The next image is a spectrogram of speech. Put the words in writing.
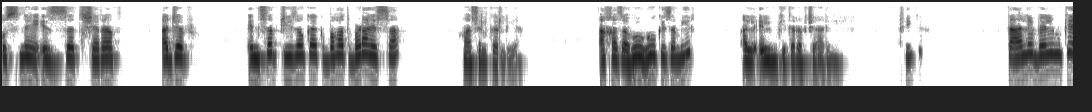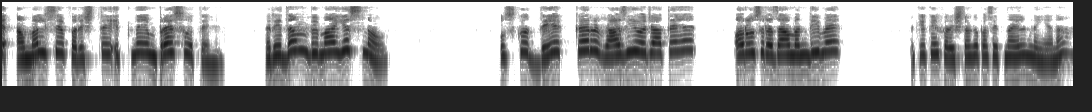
اس نے عزت، شرف، اجر ان سب چیزوں کا ایک بہت بڑا حصہ حاصل کر لیا۔ اخذ ہو کی ضمیر العلم کی طرف جا رہی ہے۔ ٹھیک ہے۔ طالب علم کے عمل سے فرشتے اتنے امپریس ہوتے ہیں۔ ردم بما یس نو اس کو دیکھ کر راضی ہو جاتے ہیں اور اس رضامندی میں کیونکہ فرشتوں کے پاس اتنا علم نہیں ہے نا۔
